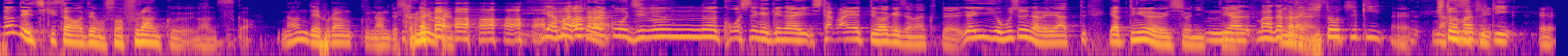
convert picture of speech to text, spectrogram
なんで市木さんはでもそのフランクなんですか？なんでフランクなんですかねみたいな。いや、まあだからあんまり、こう自分がこうしなきゃいけない従えっていうわけじゃなくていやいい面白いならやってやってみようよ一緒にっていういや、まあだから人好きええ、仲間好き。え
